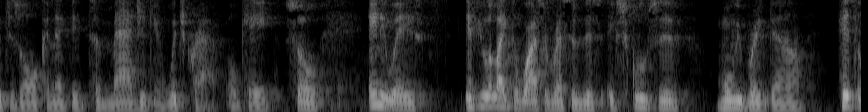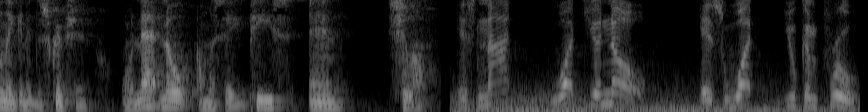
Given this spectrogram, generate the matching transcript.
Which is all connected to magic and witchcraft, okay? So, anyways, if you would like to watch the rest of this exclusive movie breakdown, hit the link in the description. On that note, I'm going to say peace and shalom. It's not what you know, it's what you can prove.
